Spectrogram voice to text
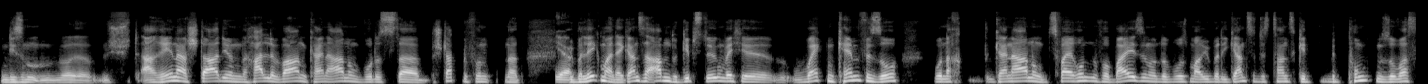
in diesem äh, St- Arena-Stadion, Halle waren, keine Ahnung, wo das da stattgefunden hat. Ja. Überleg mal, der ganze Abend, du gibst irgendwelche wacken Kämpfe so, wo nach, keine Ahnung, zwei Runden vorbei sind oder wo es mal über die ganze Distanz geht mit Punkten, sowas.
